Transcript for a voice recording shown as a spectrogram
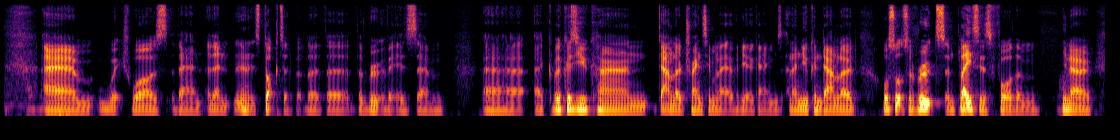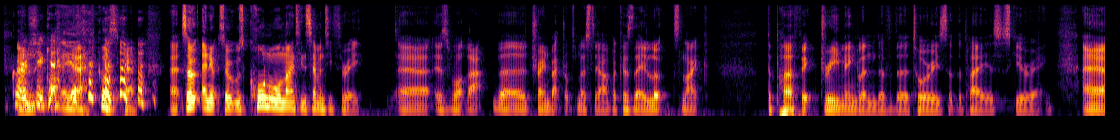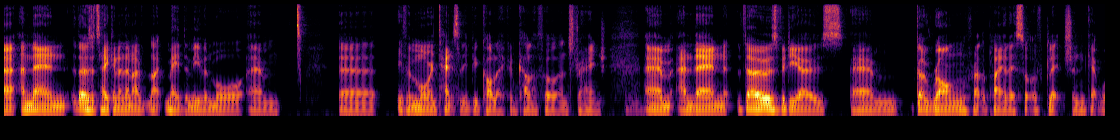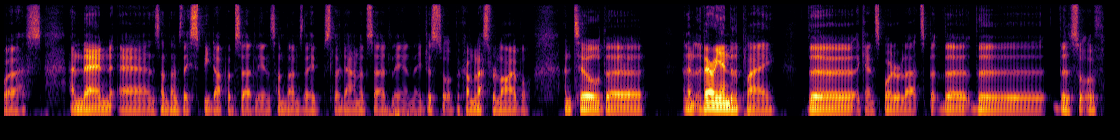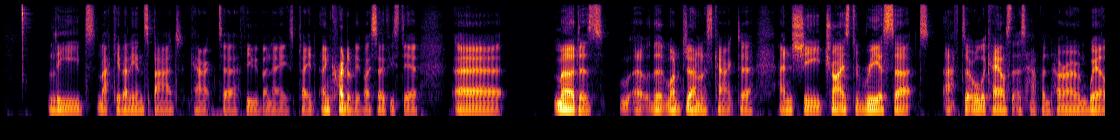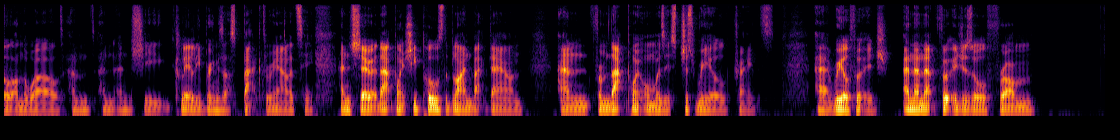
um, which was then then and it's doctored, but the the the root of it is um, uh, uh, because you can download train simulator video games, and then you can download all sorts of routes and places for them. You know, Of course and- you can. Yeah, of course you can. Uh, so anyway, so it was Cornwall, 1973, uh, is what that the train backdrops mostly are because they looked like the perfect dream England of the Tories that the play is skewering. Uh, and then those are taken, and then I've like made them even more, um, uh, even more intensely bucolic and colourful and strange. Um, and then those videos um, go wrong throughout the play. They sort of glitch and get worse. And then uh, sometimes they speed up absurdly, and sometimes they slow down absurdly, and they just sort of become less reliable until the. And then at the very end of the play, the again spoiler alerts, but the the the sort of lead Machiavellian spad character Phoebe Bonnet is played incredibly by Sophie Steer, uh, murders uh, the one journalist character, and she tries to reassert after all the chaos that has happened her own will on the world, and and and she clearly brings us back to reality. And so at that point, she pulls the blind back down, and from that point onwards, it's just real trains, uh, real footage, and then that footage is all from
